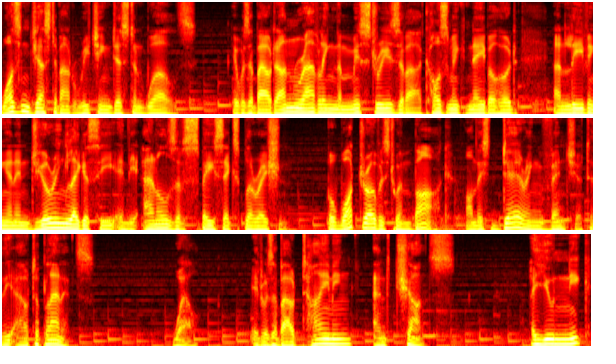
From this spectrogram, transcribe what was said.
wasn't just about reaching distant worlds. It was about unraveling the mysteries of our cosmic neighborhood and leaving an enduring legacy in the annals of space exploration. But what drove us to embark on this daring venture to the outer planets? Well, it was about timing and chance. A unique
